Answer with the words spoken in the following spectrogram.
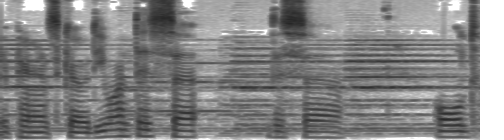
your parents go, "Do you want this uh, this uh, old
